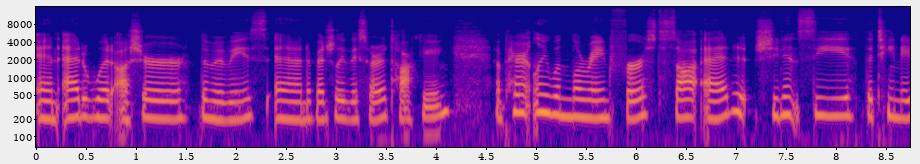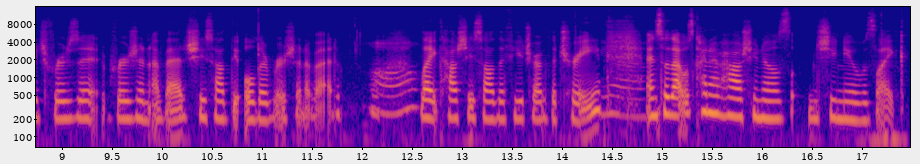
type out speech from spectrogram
and Ed would usher the movies, and eventually they started talking. Apparently, when Lorraine first saw Ed, she didn't see the teenage version version of Ed. She saw the older version of Ed, Aw. like how she saw the future of the tree. Yeah. And so that was kind of how she knows she knew was like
